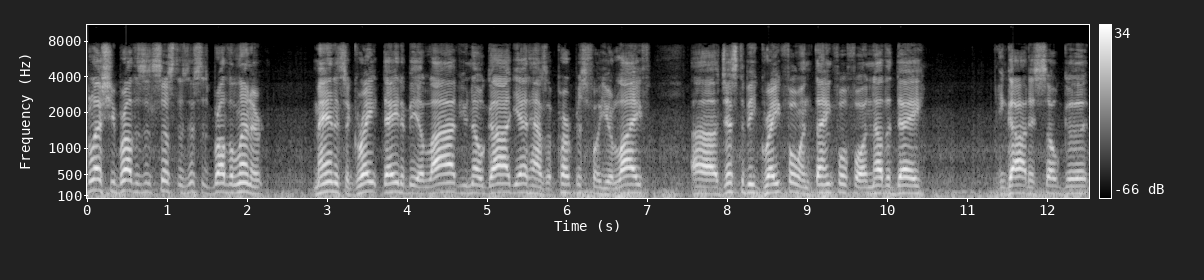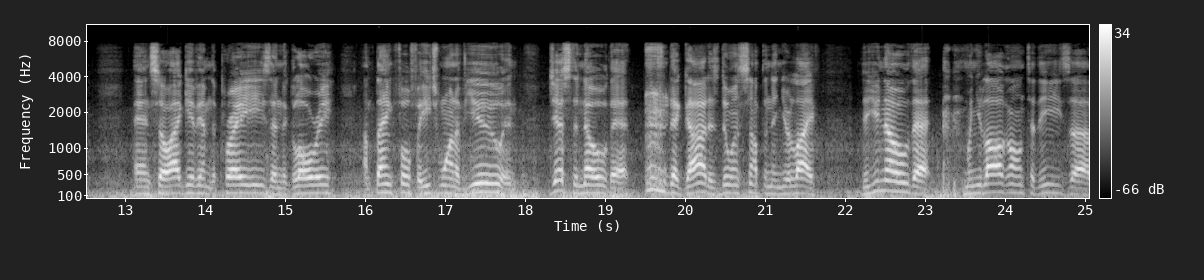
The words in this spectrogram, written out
bless you, brothers and sisters. This is Brother Leonard. Man, it's a great day to be alive. You know, God yet has a purpose for your life. Uh, just to be grateful and thankful for another day. And God is so good. And so I give him the praise and the glory. I'm thankful for each one of you and just to know that that God is doing something in your life. Do you know that when you log on to these uh,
